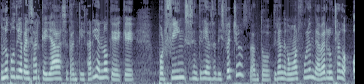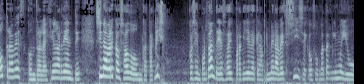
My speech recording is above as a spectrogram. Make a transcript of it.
uno podría pensar que ya se tranquilizarían, ¿no? Que, que por fin se sentirían satisfechos, tanto Tirande como Malfurion, de haber luchado otra vez contra la Legión Ardiente sin haber causado un cataclismo. Cosa importante, ya sabéis, por aquello de que la primera vez sí se causó un cataclismo y hubo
